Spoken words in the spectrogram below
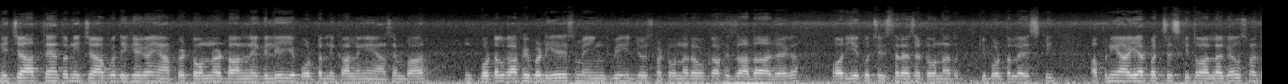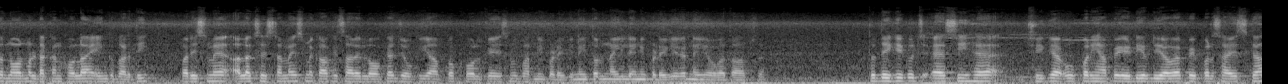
नीचे आते हैं तो नीचे आपको दिखेगा यहाँ पे टोनर डालने के लिए, ये बोतल निकालेंगे यहाँ से हम बाहर। बोतल काफ़ी बड़ी है, इसमें इंक भी, जो इसमें टोनर है वो काफ़ी ज़्यादा आ जाएगा। और ये कुछ इस तरह से टोनर की बोतल है इसकी। अपनी आई आर पच्चीस की तो अलग है, उसमें तो नॉर्मल ढक्कन खोला है, इंक भर दी। पर इसमें अलग सिस्टम है, इसमें काफ़ी सारे लॉक है, जो कि आपको खोल के इसमें भरनी पड़ेगी, नहीं तो नहीं लेनी पड़ेगी अगर नहीं होगा तो आपसे। तो देखिए, कुछ ऐसी है, ठीक है, ऊपर यहाँ पे एडीएफ दिया हुआ है, पेपर साइज़ का।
